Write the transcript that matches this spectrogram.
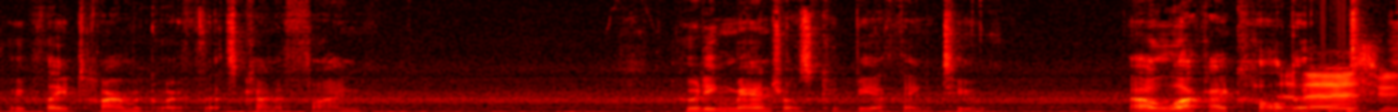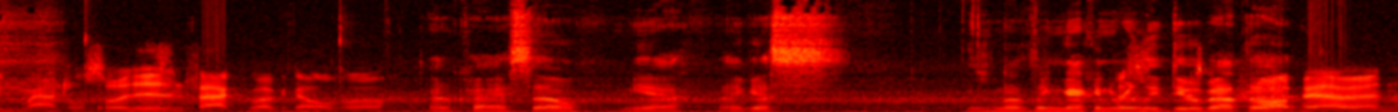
If we play Tarmogoyf, that's kind of fine. Hooting Mandrills could be a thing too. Oh, look, I called it. is Hooting Mandrill, so it is in fact Rug Delver. okay, so, yeah, I guess there's nothing I can really do about Draw that. Baron.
